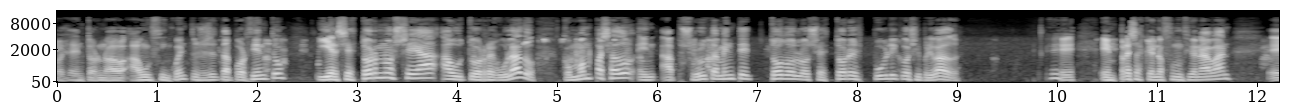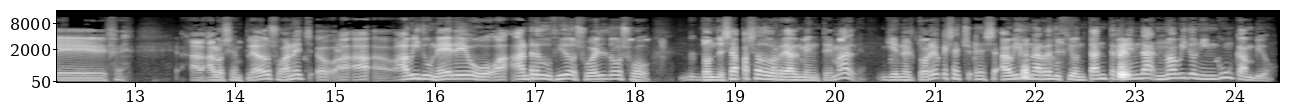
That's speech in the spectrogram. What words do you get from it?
pues en torno a, un 50, un 60%, y el sector no se ha autorregulado, como han pasado en absolutamente todos los sectores públicos y privados. Empresas que no funcionaban, eh, a, los empleados o han hecho, ha, habido un ERE o han reducido sueldos o donde se ha pasado realmente mal. Y en el toreo que se ha, hecho, ha habido una reducción tan tremenda, no ha habido ningún cambio.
